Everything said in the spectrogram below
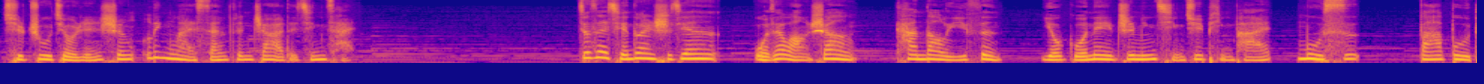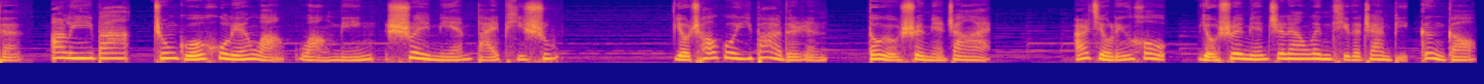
去铸就人生另外三分之二的精彩。就在前段时间，我在网上。看到了一份由国内知名寝具品牌慕思发布的《二零一八中国互联网网民睡眠白皮书》，有超过一半的人都有睡眠障碍，而九零后有睡眠质量问题的占比更高。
